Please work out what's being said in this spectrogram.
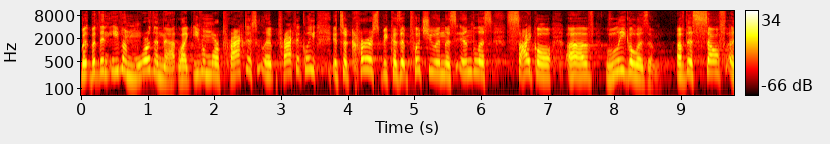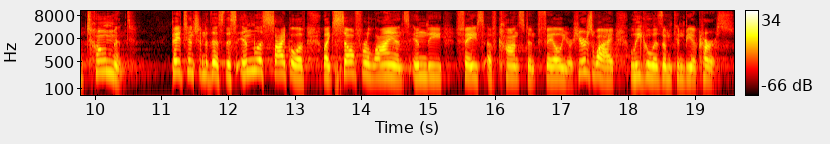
But, but then, even more than that, like even more uh, practically, it's a curse because it puts you in this endless cycle of legalism, of this self atonement. Pay attention to this this endless cycle of like self reliance in the face of constant failure. Here's why legalism can be a curse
